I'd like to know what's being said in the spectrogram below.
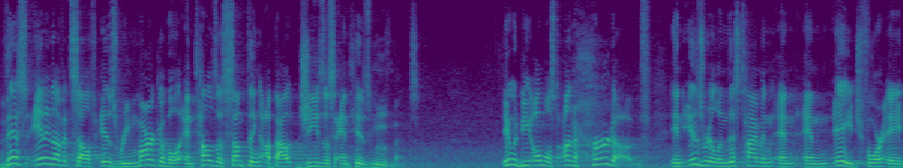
This, in and of itself, is remarkable and tells us something about Jesus and his movement. It would be almost unheard of in Israel in this time and, and, and age for a,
